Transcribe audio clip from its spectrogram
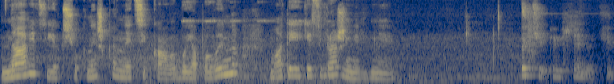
Навіть якщо книжка не цікава, бо я повинна мати якесь враження від неї. Дочитую, все дочитую.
